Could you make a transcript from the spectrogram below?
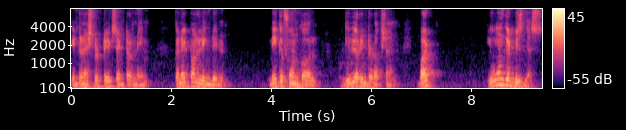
International Trade Center name. Connect on LinkedIn. Make a phone call. Give your introduction. But you won't get business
